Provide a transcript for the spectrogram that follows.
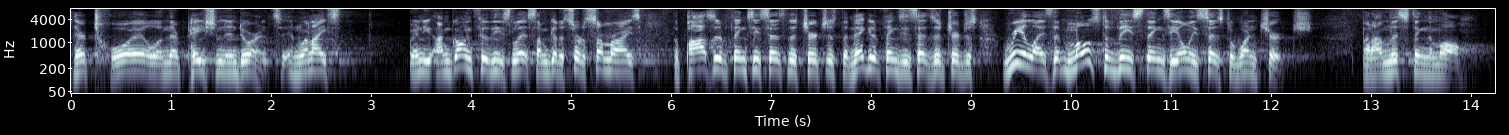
their toil and their patient endurance. And when I when you, I'm going through these lists, I'm going to sort of summarize the positive things he says to the churches, the negative things he says to the churches. Realize that most of these things he only says to one church, but I'm listing them all,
